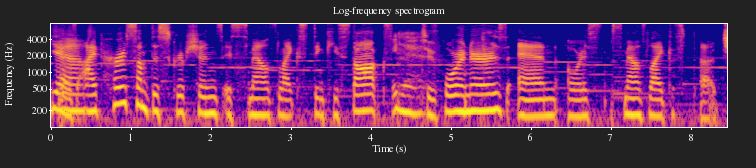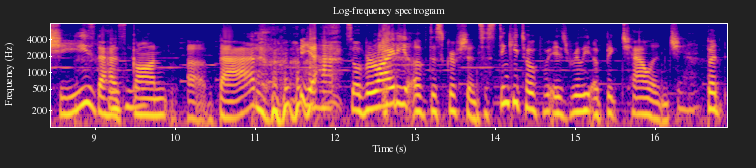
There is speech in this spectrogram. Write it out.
Yes, Yeah. I've heard some descriptions. It smells like stinky socks Yes. to foreigners, and or it smells like uh, cheese that has gone uh, bad. Mm-hmm. Yeah. so a variety of descriptions. So stinky tofu is really a big challenge. But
